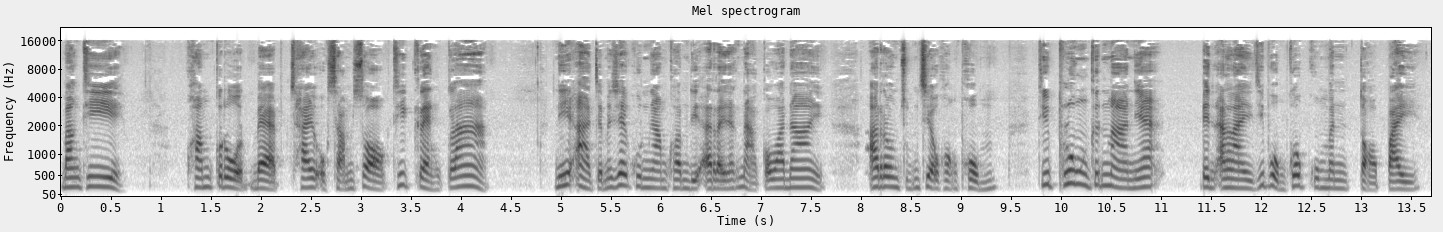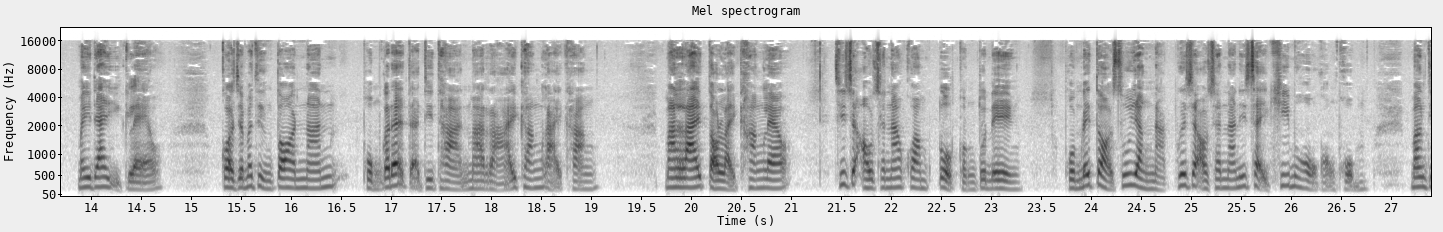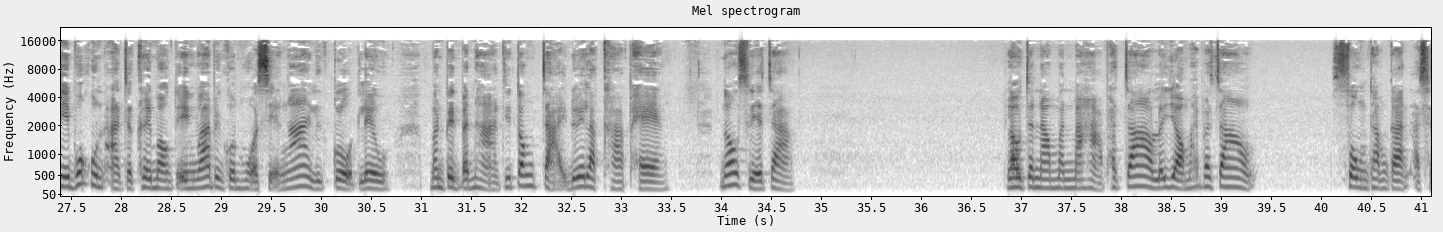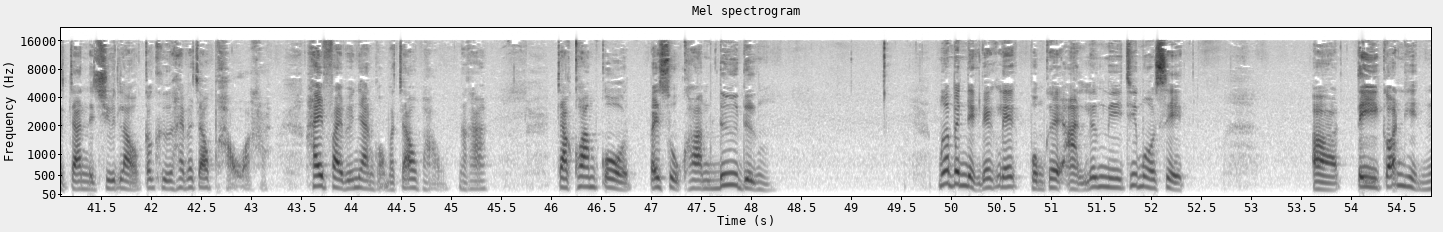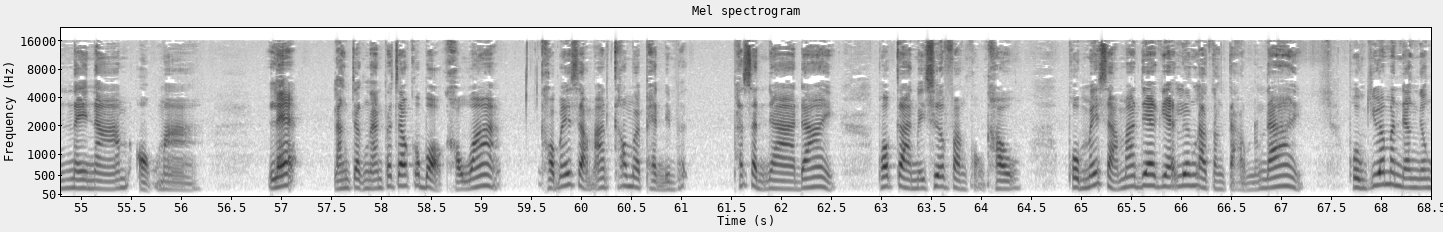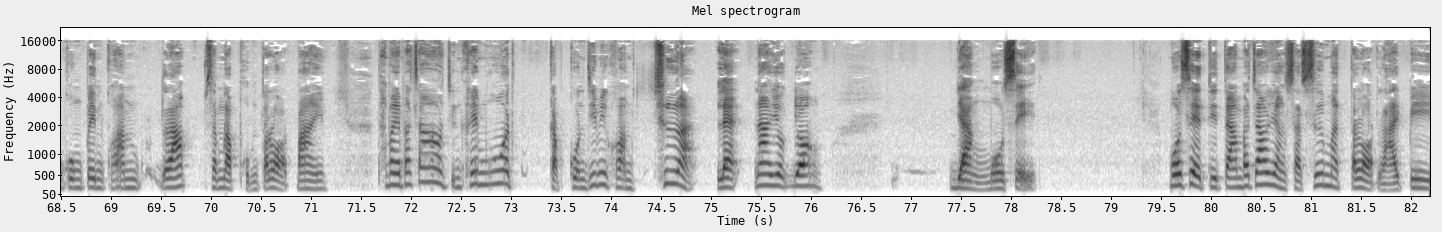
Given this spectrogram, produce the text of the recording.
บางทีความโกรธแบบชายอกสามศอกที่แกร่งกล้า นี่อาจจะไม่ใช่คุณงามความดีอะไรนักหนาก็ว่าได้ อารมณ์ฉุนเฉียวของผมที่พุ่งขึ้นมาเนี้ยเป็นอะไรที่ผมควบคุมมันต่อไปไม่ได้อีกแล้ว ก่อนจะมาถึงตอนนั้น ผมก็ได้แต่อธิษฐานมาหลายครั้งหลายครั้ง มาหลายต่อหลายครั้งแล้ว ที่จะเอาชนะความโกรธของตนเอง ผมได้ต่อสู้อย่างหนัก เพื่อจะเอาชนะนิสัยขี้โมโหของผม บางทีพวกคุณอาจจะเคยมองตัวเองว่าเป็นคนหัวเสียง่ายหรือโกรธเร็ว มันเป็นปัญหาที่ต้องจ่ายด้วยราคาแพง นอกเสียจาก เราจะนำมันมาหาพระเจ้าและยอมให้พระเจ้า ทรงทำการอัศจรรย์ในชีวิตเราก็คือให้พระเจ้าเผาอะค่ะ ให้ไฟวิญญาณของพระเจ้าเผานะคะ จากความโกรธไปสู่ความดื้อดึง เมื่อเป็นเด็กเล็ก ๆ ผมเคยอ่านเรื่องนี้ที่โมเสสตีก้อนหินในน้ำออกมา และหลังจากนั้นพระเจ้าก็บอกเขาว่า เขาไม่สามารถเข้ามาแผ่นดินพระสัญญาได้ เพราะการไม่เชื่อฟังของเขา ผมไม่สามารถแยกแยะเรื่องราวต่างๆนั้นได้ ผมคิดว่ามันยังยังคงเป็นความลับสำหรับผมตลอดไปทำไมพระเจ้าจึงเข้มงวดกับคนที่มีความเชื่อและน่ายกย่อง อย่างโมเสส โมเสสติดตามพระเจ้าอย่างสัตย์ซื่อมาตลอดหลายปี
